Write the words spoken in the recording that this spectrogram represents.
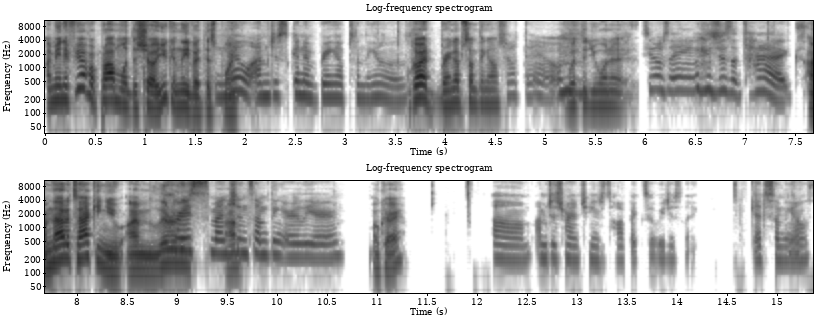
I mean, if you have a problem with the show, you can leave at this point. No, I'm just gonna bring up something else. Go ahead, bring up something else. God damn. What did you want to? See what I'm saying? It's just a text. I'm not attacking you. I'm literally. Chris mentioned something earlier. Okay. Um, I'm just trying to change the topic so we just like get to something else.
